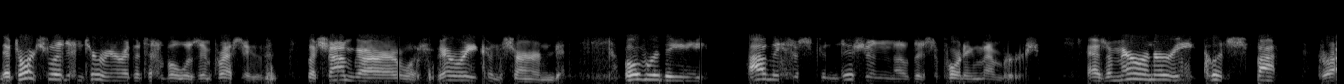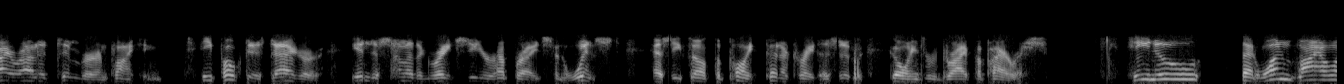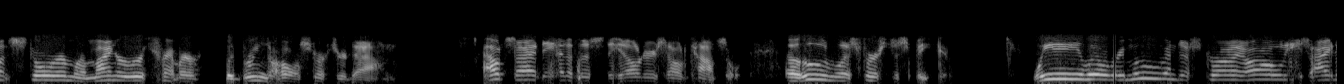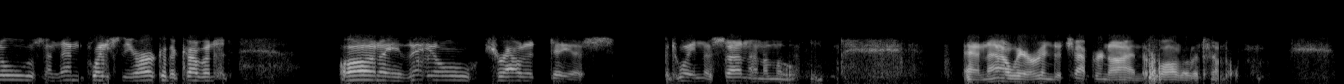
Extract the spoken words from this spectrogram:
The torchlit interior of the temple was impressive, but Shamgar was very concerned over the obvious condition of the supporting members. As a mariner, he could spot dry rotted timber and planking. He poked his dagger into some of the great cedar uprights and winced as he felt the point penetrate as if going through dry papyrus. He knew that one violent storm or minor earth tremor would bring the whole structure down. Outside the edifice, the elders held council. Ehud was first to speak. We will remove and destroy all these idols and then place the Ark of the Covenant on a veil shrouded dais between the sun and the moon. And now we are into chapter 9, the fall of the temple.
